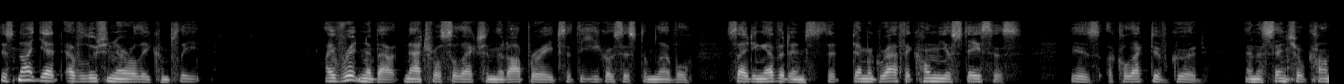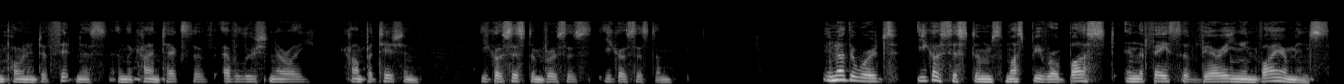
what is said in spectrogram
is not yet evolutionarily complete. I've written about natural selection that operates at the ecosystem level, citing evidence that demographic homeostasis is a collective good, an essential component of fitness in the context of evolutionary competition, ecosystem versus ecosystem. In other words, ecosystems must be robust in the face of varying environments,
